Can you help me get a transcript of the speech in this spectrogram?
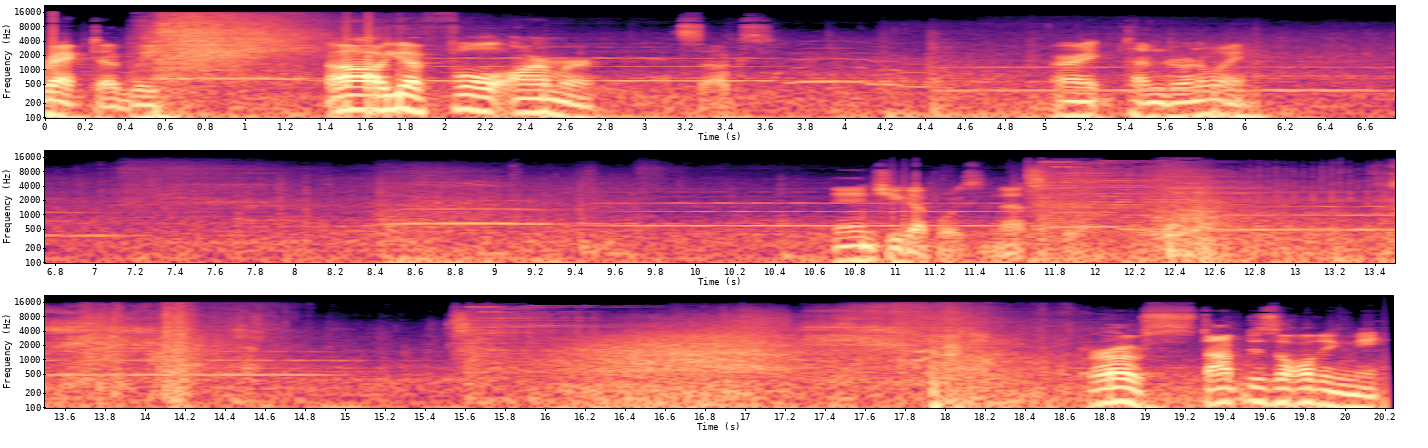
wrecked, ugly. Oh, you have full armor. That sucks. Alright, time to run away. And she got poisoned. That's cool. Gross. Stop dissolving me.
